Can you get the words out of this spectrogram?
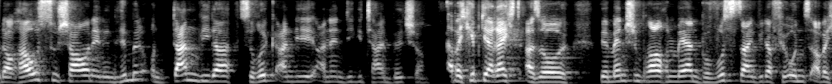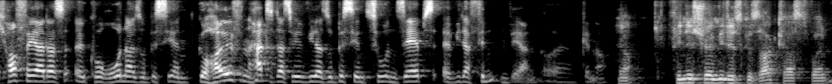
oder rauszuschauen in den Himmel und dann wieder zurück an, die, an den digitalen Bildschirm. Aber ich gebe dir recht, also wir Menschen brauchen mehr ein Bewusstsein wieder für uns. Aber ich hoffe ja, dass äh, Corona so ein bisschen geholfen hat, dass wir wieder so ein bisschen zu uns selbst äh, wieder finden werden. Äh, genau. Ja, finde ich schön, wie du es gesagt hast, weil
